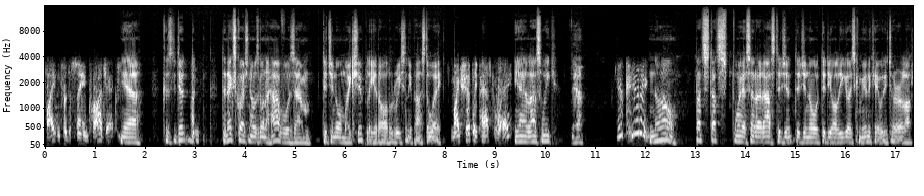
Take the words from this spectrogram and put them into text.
fighting for the same projects. Yeah. Because the, the, the next question I was going to have was, um, did you know Mike Shipley at all, who recently passed away? Mike Shipley passed away. Yeah, last week. Yeah. You're kidding? No, that's that's why I said I'd ask. Did you did you know? Did you all you guys communicate with each other a lot?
